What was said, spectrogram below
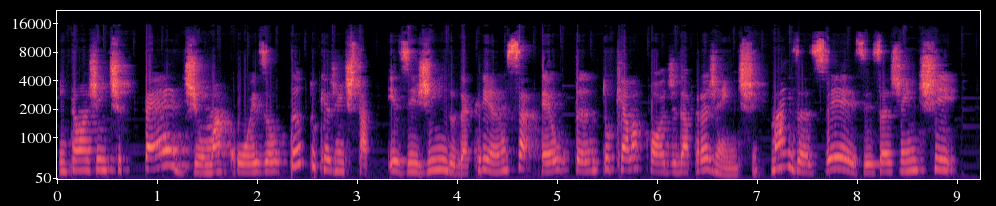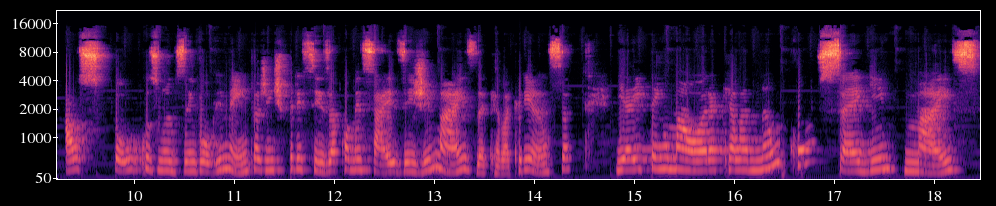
Então a gente pede uma coisa, o tanto que a gente está exigindo da criança é o tanto que ela pode dar pra gente. Mas às vezes a gente aos poucos no desenvolvimento, a gente precisa começar a exigir mais daquela criança, e aí tem uma hora que ela não consegue mais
